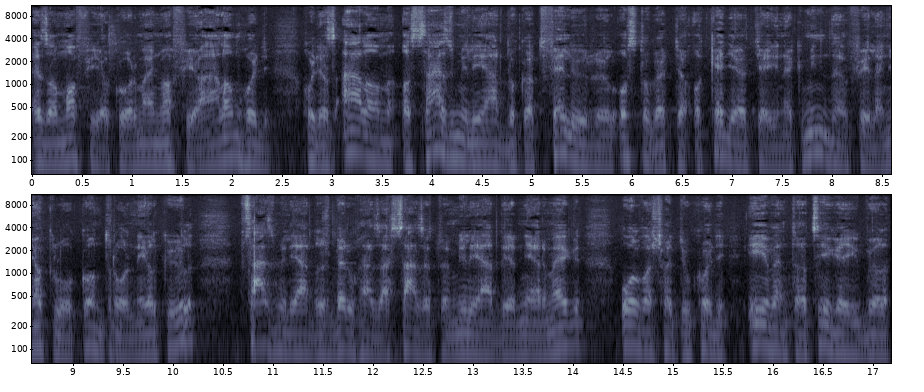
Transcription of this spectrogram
ez a maffia kormány, maffia állam, hogy, hogy az állam a százmilliárdokat felülről osztogatja a kegyeltjeinek mindenféle nyakló kontroll nélkül, 100 milliárdos beruházás 150 milliárdért nyer meg, olvashatjuk, hogy évente a cégeikből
